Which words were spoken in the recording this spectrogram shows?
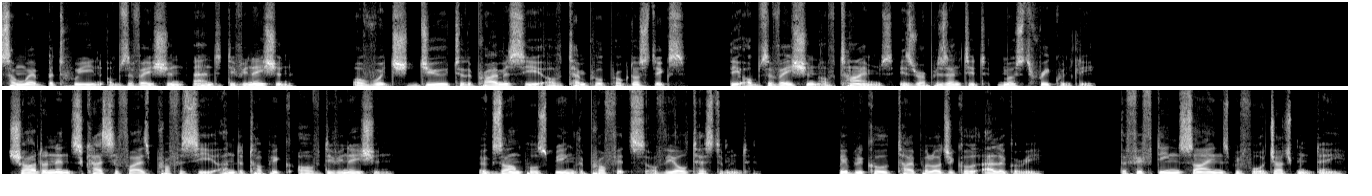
somewhere between observation and divination, of which, due to the primacy of temporal prognostics, the observation of times is represented most frequently. Chardonnens classifies prophecy under topic of divination, examples being the prophets of the Old Testament, biblical typological allegory, the 15 signs before Judgment Day,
